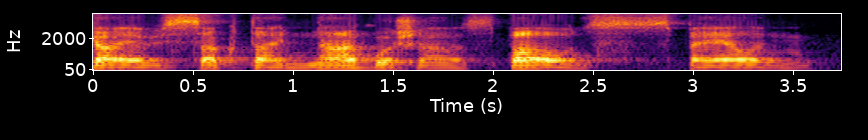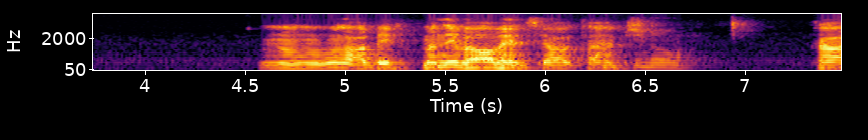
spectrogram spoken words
kā jau es saku, tā ir nākošās paudzes spēle. Nu, labi, man ir vēl viens jautājums. Nu, Kā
